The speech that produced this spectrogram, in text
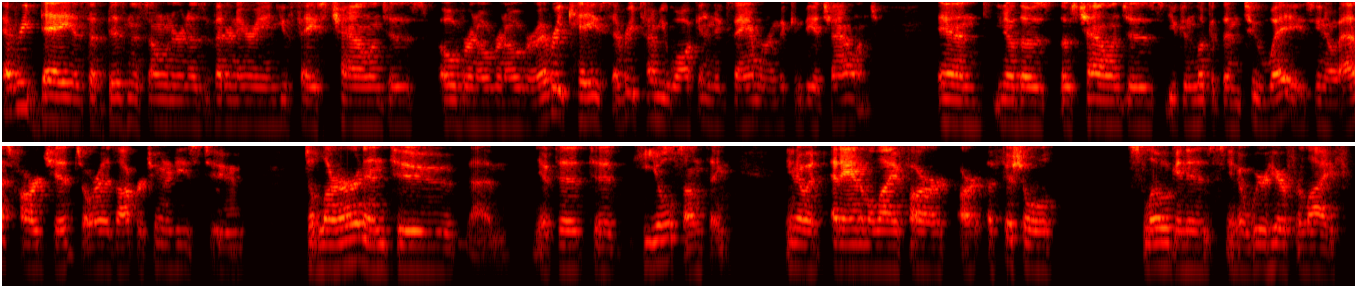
every day as a business owner and as a veterinarian, you face challenges over and over and over. Every case, every time you walk in an exam room, it can be a challenge. And you know those those challenges, you can look at them two ways. You know, as hardships or as opportunities to to learn and to um, you know to to heal something you know, at, at Animal Life, our our official slogan is, you know, we're here for life.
